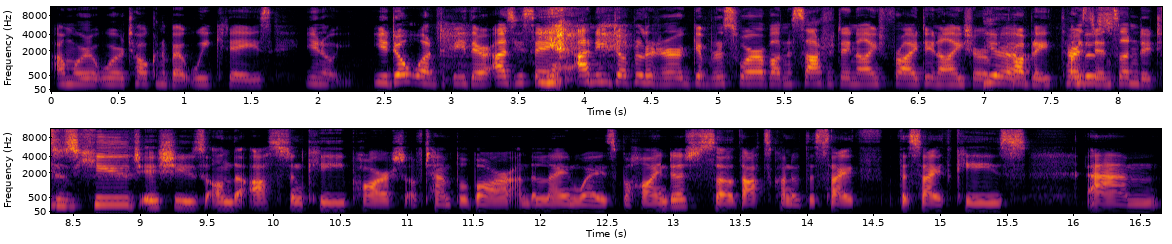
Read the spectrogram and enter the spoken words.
and we're, we're talking about weekdays. You know you don't want to be there as you say any dubliner giving a swerve on a saturday night friday night or probably thursday and, there's- sunday too There's huge issues on the Aston Quay part of Temple Bar and the laneways behind it. So that's kind of the south, the South Quays, um,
